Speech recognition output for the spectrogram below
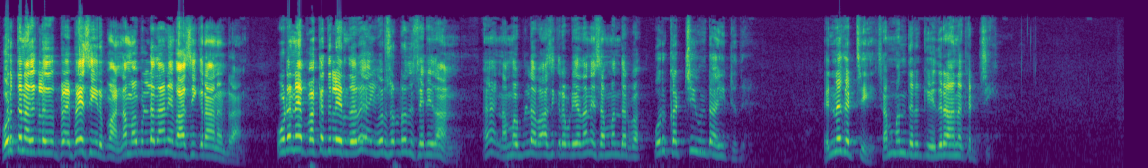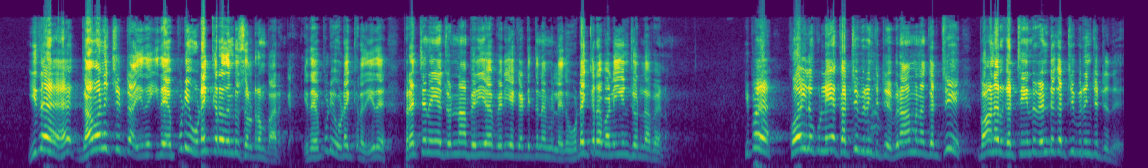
ஒருத்தன் அதுக்குள்ள பே- பேசியிருப்பான். நம்ம பிள்ளை தானே வாசிக்கிறான் என்றான். உடனே பக்கத்தில் இருந்தார் இவர் சொல்கிறது சரிதான். நம்ம பிள்ளை வாசிக்கிறபடியாக தானே சம்பந்தர் பா- ஒரு கட்சி உண்டாயிட்டுது. என்ன கட்சி? சம்பந்தருக்கு எதிரான கட்சி. இதை கவனிச்சுட்டா இதை இதை எப்படி உடைக்கிறதுன்னு சொல்கிறோம் பாருங்க. இதை எப்படி உடைக்கிறது? இது பிரச்சனையை சொன்னால் பெரிய பெரிய கட்டித்தனம் இல்லை. இது உடைக்கிற வழியும் சொல்ல வேணும். இப்போ கோயிலுக்குள்ளேயே கட்சி பிரிஞ்சிட்டு பிராமண கட்சி பாணர் கட்சின்னு ரெண்டு கட்சி பிரிஞ்சிட்டுது.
